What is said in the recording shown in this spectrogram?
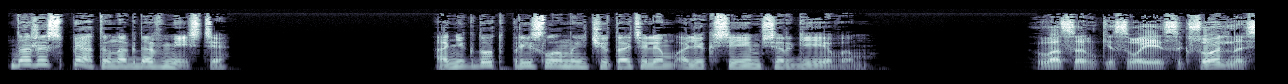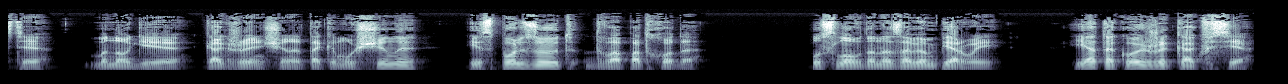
Даже спят иногда вместе. Анекдот, присланный читателем Алексеем Сергеевым. В оценке своей сексуальности многие, как женщины, так и мужчины, используют два подхода. Условно назовем первый. Я такой же, как все.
